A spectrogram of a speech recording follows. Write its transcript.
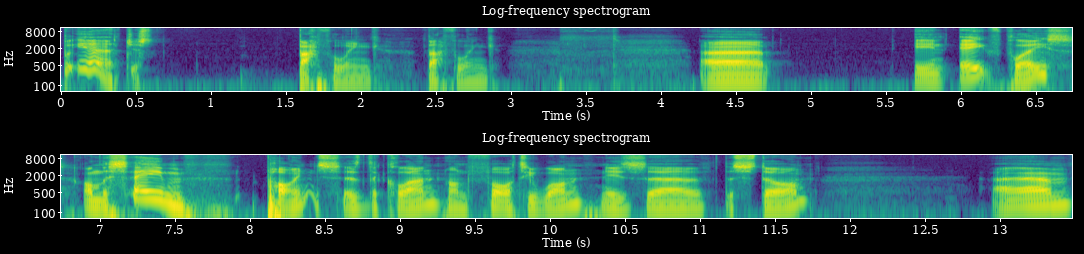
but yeah, just baffling, baffling. Uh, in eighth place, on the same points as the clan, on 41, is uh, the Storm. Um,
